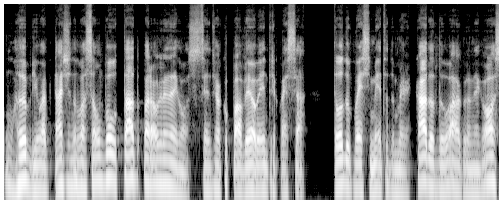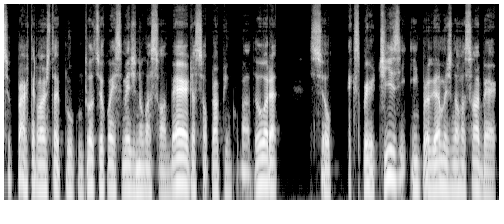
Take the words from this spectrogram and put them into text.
um hub, um habitat de inovação voltado para o agronegócio, sendo que a Copavel entra com essa todo o conhecimento do mercado do agronegócio, o Parque Tecnológico Itaipu com todo o seu conhecimento de inovação aberta, sua própria incubadora, seu expertise em programas de inovação aberta.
